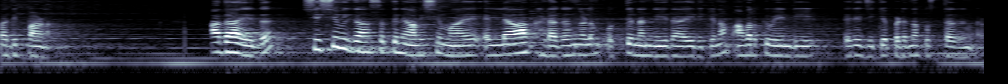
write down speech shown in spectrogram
പതിപ്പാണ്. അതായത് ശിശുവികാസത്തിനാവശ്യമായ എല്ലാ ഘടകങ്ങളും ഒത്തിണങ്ങിയതായിരിക്കണം അവർക്ക് വേണ്ടി രചിക്കപ്പെടുന്ന പുസ്തകങ്ങൾ.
